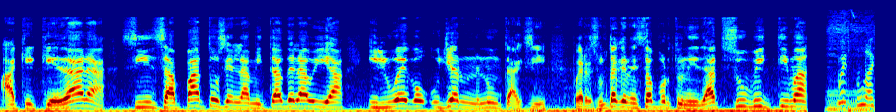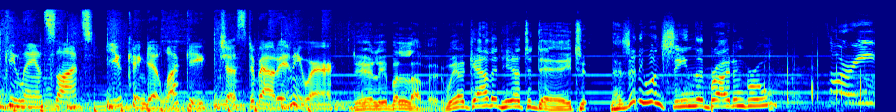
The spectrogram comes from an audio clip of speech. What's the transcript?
a que quedara sin zapatos en la mitad de la vía y luego huyeron en un taxi. Pues resulta que en esta oportunidad su víctima With lucky landslots, you can get lucky just about anywhere. Dearly beloved, we are gathered here today to. Has anyone seen the bride and groom? Sorry,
